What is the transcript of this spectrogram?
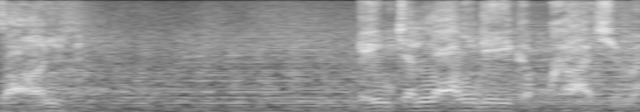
สอน เองจะลองดีกับข้าใช่ไหม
